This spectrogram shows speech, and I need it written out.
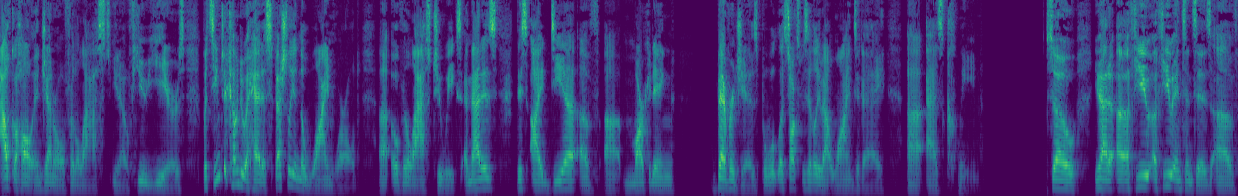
alcohol in general for the last you know few years, but seem to come to a head, especially in the wine world uh, over the last two weeks, and that is this idea of uh, marketing beverages. But we'll, let's talk specifically about wine today uh, as clean. So you had a, a, few a few instances of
